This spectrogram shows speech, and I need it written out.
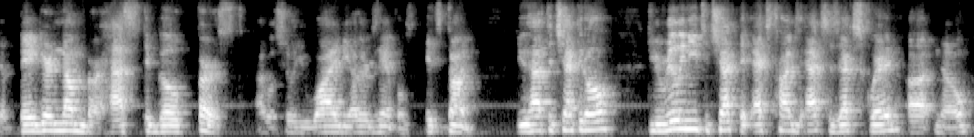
The bigger number has to go first. I will show you why in the other examples. It's done. You have to check it all? Do you really need to check that x times x is x squared? Uh, no.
